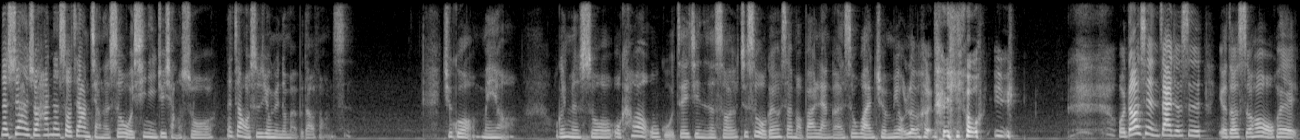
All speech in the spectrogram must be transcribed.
那虽然说他那时候这样讲的时候，我心里就想说，那这样我是不是永远都买不到房子？结果没有。我跟你们说，我看完五谷这一间的时候，就是我跟三宝爸两个人是完全没有任何的 犹豫。我到现在就是有的时候我会，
